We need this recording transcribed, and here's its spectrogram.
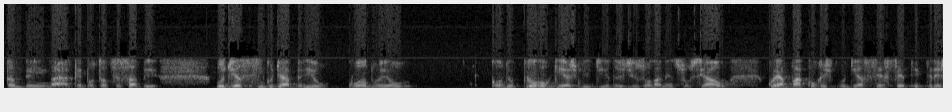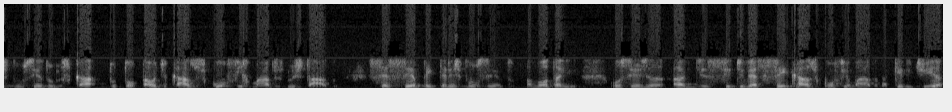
também, né, que é importante você saber. No dia 5 de abril, quando eu, quando eu prorroguei as medidas de isolamento social, Cuiabá correspondia a 63% dos, do total de casos confirmados no Estado. 63%, anota aí. Ou seja, de, se tivesse 100 casos confirmados naquele dia,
